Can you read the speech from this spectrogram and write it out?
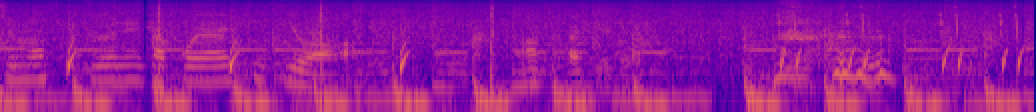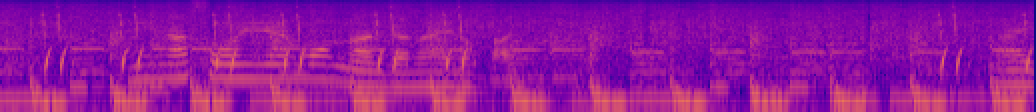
ちも普通にたこ焼き器はあったけど。みんなそういうもんなんじゃないのかいはい。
